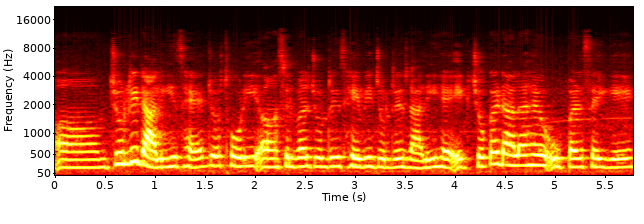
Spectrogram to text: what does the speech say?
ज्वेलरी डालीज है, जो थोड़ी सिल्वर ज्वेलरीज हेवी ज्वेलरीज डाली है। एक चोकर डाला है, ऊपर से ये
